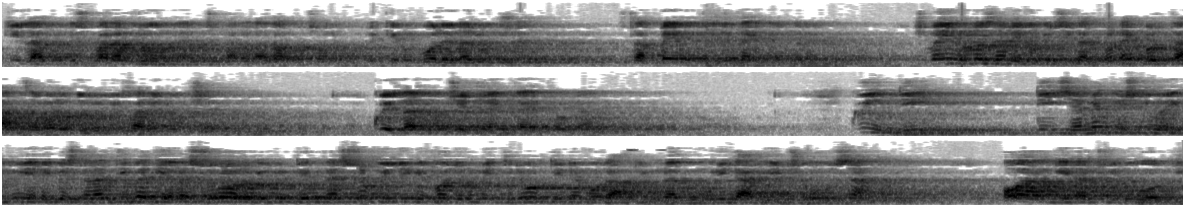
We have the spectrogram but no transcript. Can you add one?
Chi l'altro ti spara a fronte, spara la doccia, perché non vuole la luce, sta bene nelle tenebre. Ma io non lo sapevo che c'era, non ha importanza, ma non dovevi fare luce. Quella luce già in terra. Quindi dice, mentre scrivo qui viene questa l'antipatia verso loro che verso quelli che vogliono mettere ordine morale in una comunità religiosa o anche in altri luoghi,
